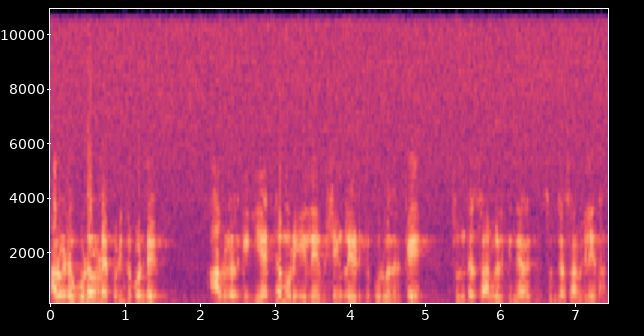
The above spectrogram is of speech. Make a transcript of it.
அவர்களுடைய உணர்வுகளை புரிந்து கொண்டு அவர்களுக்கு ஏற்ற முறையிலே விஷயங்களை எடுத்துக் கூறுவதற்கு சுந்தர சுவாமிகளுக்கு நிற சுந்தர சுவாமிகளே தான்.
